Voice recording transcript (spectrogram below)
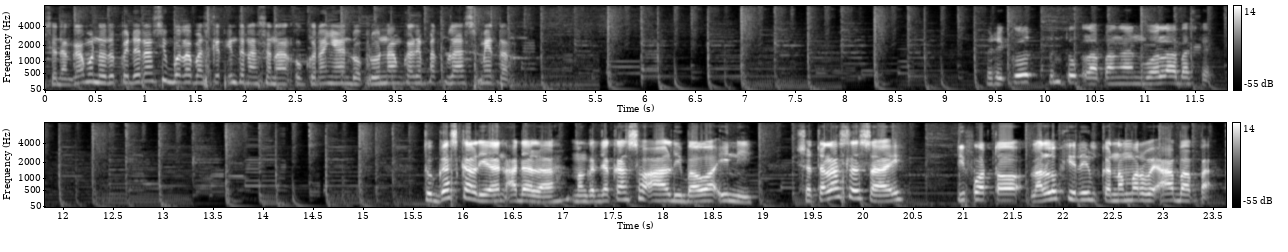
Sedangkan menurut Federasi Bola Basket Internasional, ukurannya 26 x 14 meter. Berikut bentuk lapangan bola basket. Tugas kalian adalah mengerjakan soal di bawah ini. Setelah selesai, difoto lalu kirim ke nomor WA Bapak.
